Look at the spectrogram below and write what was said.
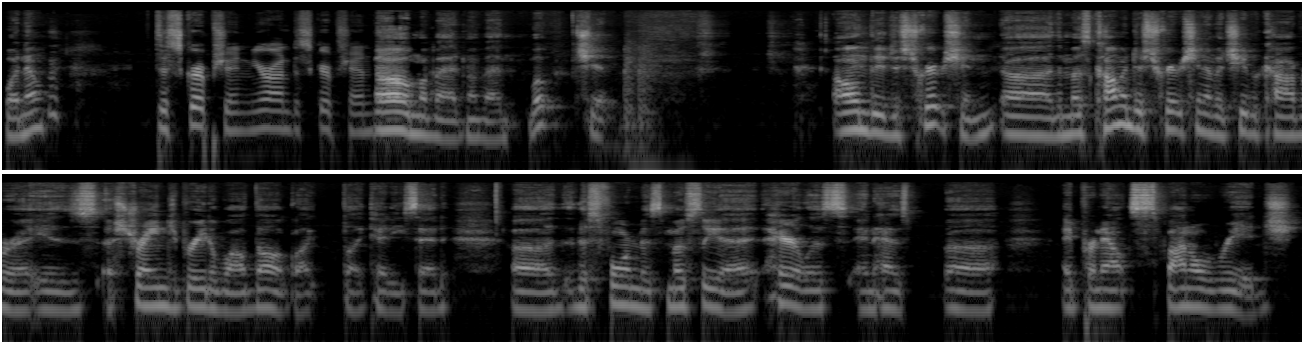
What now? description. You're on description. Oh, my bad, my bad. Whoop, shit. On the description, uh, the most common description of a chupacabra is a strange breed of wild dog, like like Teddy said. Uh, this form is mostly a uh, hairless and has uh, a pronounced spinal ridge,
